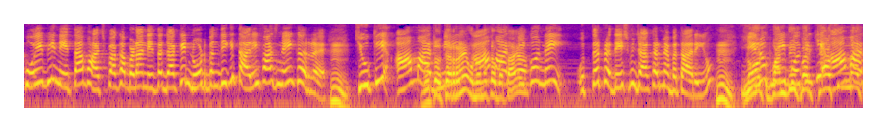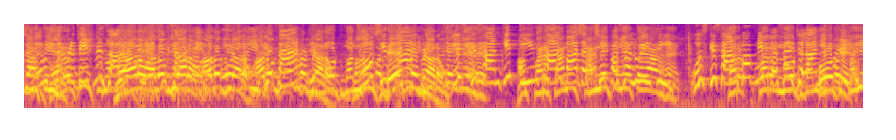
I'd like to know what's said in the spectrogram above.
कोई भी नेता भाजपा का बड़ा नेता जाके नोटबंदी की तारीफ़ आज नहीं कर रहा है। क्योंकि आम तो आदमी कर रहे हैं, उन्होंने तो बताया। को नहीं उत्तर प्रदेश में जाकर मैं बता रही हूँ। ये लोग नहीं बोलते पर कि आम आदमी हैं? उत्तर प्रदेश में हूँ आलोक जी आ रहा हूँ आलोक जी आ रहा हूँ आलोक जी एक मिनट में आ रहा हूँ। पर हूँ। जिस किसान की तीन साल बाद अच्छी फ़सल हुई थी हैं। किसान को अपनी फ़सल जलाने जलानी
